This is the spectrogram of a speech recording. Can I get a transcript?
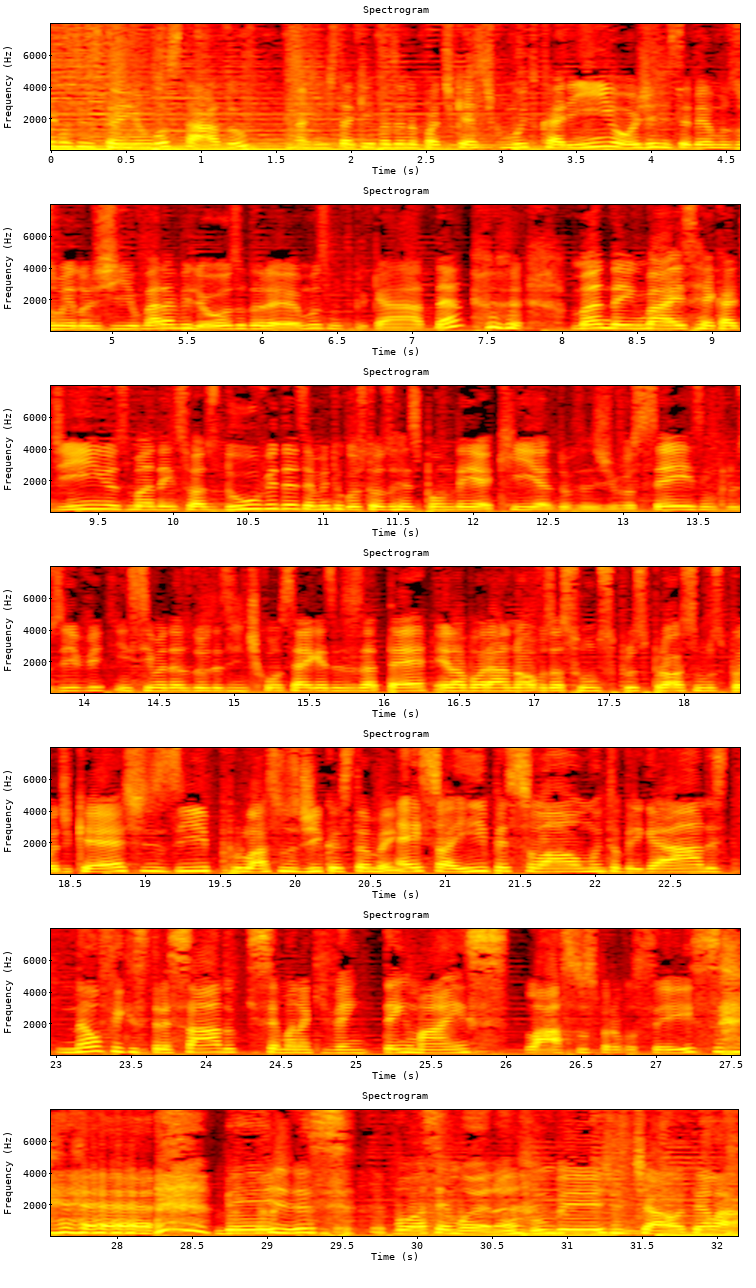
Que vocês tenham gostado. A gente tá aqui fazendo o podcast com muito carinho. Hoje recebemos um elogio maravilhoso, adoramos. Muito obrigada. mandem mais recadinhos, mandem suas dúvidas. É muito gostoso responder aqui as dúvidas de vocês. Inclusive, em cima das dúvidas, a gente consegue, às vezes, até elaborar novos assuntos para os próximos podcasts e pro Laços Dicas também. É isso aí, pessoal. Muito obrigada. Não fique estressado, que semana que vem tem mais laços para vocês. Beijos. Boa semana. Um beijo, tchau, até lá.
